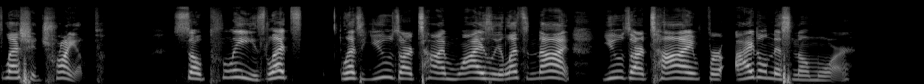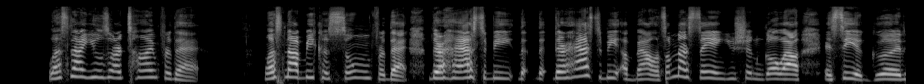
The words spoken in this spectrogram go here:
flesh in triumph. So please let's let's use our time wisely. Let's not use our time for idleness no more. Let's not use our time for that. Let's not be consumed for that. There has to be there has to be a balance. I'm not saying you shouldn't go out and see a good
